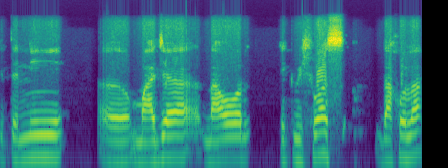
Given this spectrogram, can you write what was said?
की त्यांनी माझ्या नावावर एक विश्वास दाखवला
